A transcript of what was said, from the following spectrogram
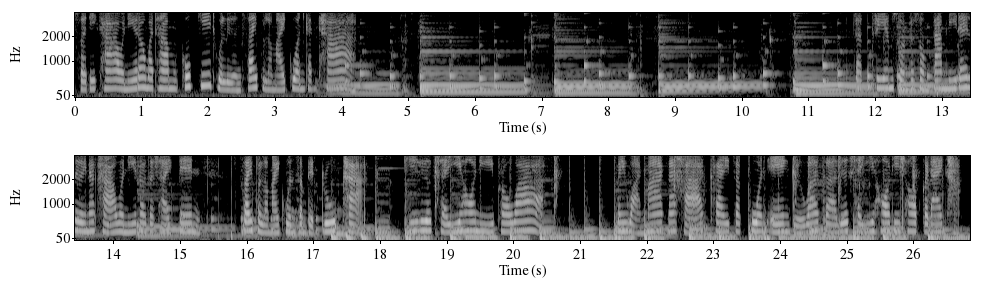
สวัสดีค่ะ วันนี้เรามาทำคุกกี้ถั่วเหลืองไส้ผลไม้กวนกันค่ะ จัดเตรียมส่วนผสมตามนี้ได้เลยนะคะ วันนี้เราจะใช้เป็นไส้ผลไม้กวนสำเร็จรูปค่ะ ที่เลือกใช้ยี่ห้อนี้ เพราะว่าไม่หวานมากนะคะ ใครจะกวนเองหรือว่าจะเลือกใช้ยี่ห้อที่ชอบก็ได้ค่ะ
